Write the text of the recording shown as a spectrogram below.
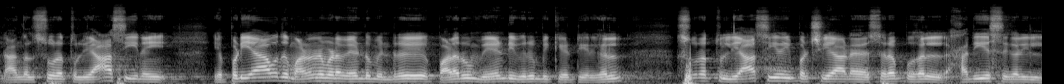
நாங்கள் சூரத்துல் யாசீனை எப்படியாவது மனநமிட வேண்டும் என்று பலரும் வேண்டி விரும்பி கேட்டீர்கள். சூரத்துல் யாசீனை பற்றியான சிறப்புகள் ஹதீஸுகளில்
